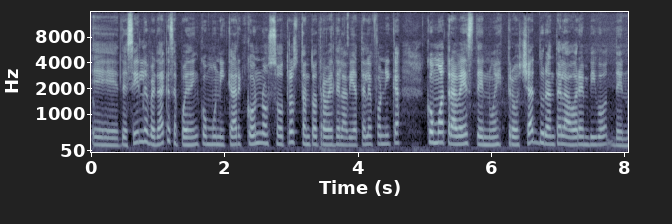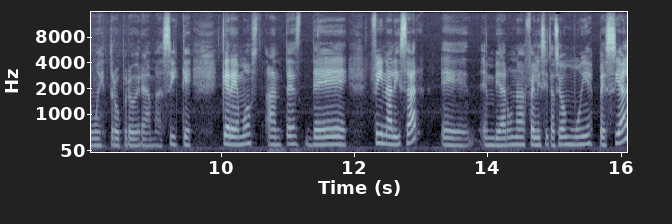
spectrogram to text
eh, decirles, ¿verdad?, que se pueden comunicar con nosotros tanto a través de la vía telefónica como a través de nuestro chat durante la hora en vivo de nuestro programa. Así que queremos, antes de finalizar, eh, enviar una felicitación muy especial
